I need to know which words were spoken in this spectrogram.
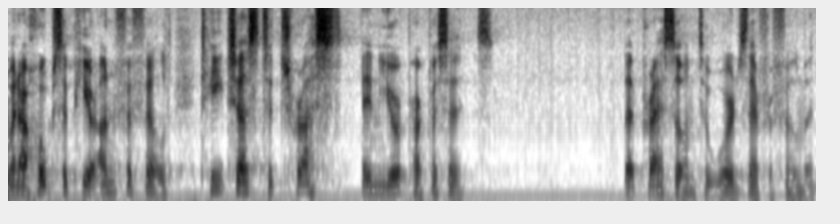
when our hopes appear unfulfilled, teach us to trust in your purposes that press on towards their fulfillment.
